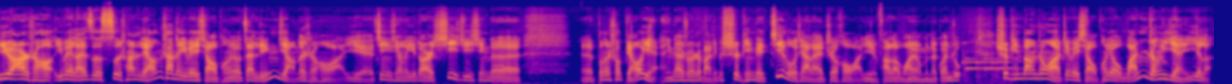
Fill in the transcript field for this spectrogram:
一月二十号，一位来自四川凉山的一位小朋友在领奖的时候啊，也进行了一段戏剧性的。呃，不能说表演，应该说是把这个视频给记录下来之后啊，引发了网友们的关注。视频当中啊，这位小朋友完整演绎了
